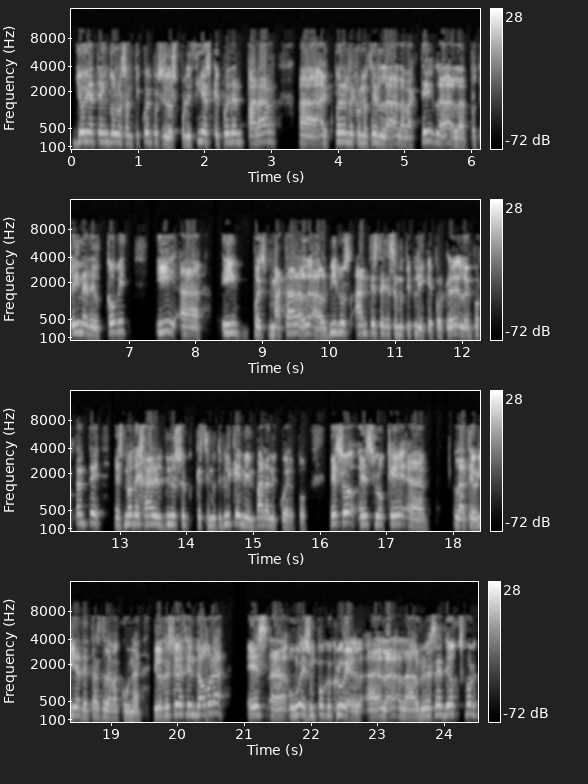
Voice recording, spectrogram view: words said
yo ya tengo los anticuerpos y los policías que pueden parar, uh, pueden reconocer la, la, la, proteína del COVID y uh, y pues matar al, virus antes de que se multiplique, porque lo importante es no dejar el virus que se multiplique y me invada mi cuerpo. Eso es lo que eh, la teoría detrás de la vacuna. Y lo que estoy haciendo ahora es, eh, es un poco cruel. Eh, la, Universidad de Oxford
